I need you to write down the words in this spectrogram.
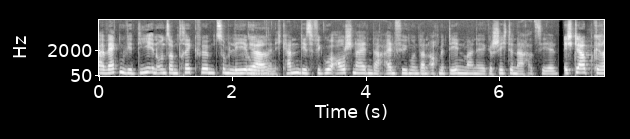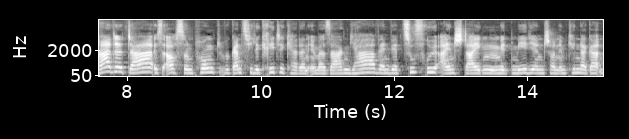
erwecken wir die in unserem Trickfilm zum Leben. Ja. Denn ich kann diese Figur ausschneiden, da einfügen und dann auch mit denen meine Geschichte nacherzählen. Ich glaube, gerade da ist auch so ein Punkt, wo ganz viele Kritiker dann immer sagen, ja, wenn wir zu früh einsteigen mit Medien schon im Kindergarten,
